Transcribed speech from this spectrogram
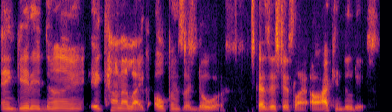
and get it done, it kind of like opens a door. Cause it's just like, oh, I can do this.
